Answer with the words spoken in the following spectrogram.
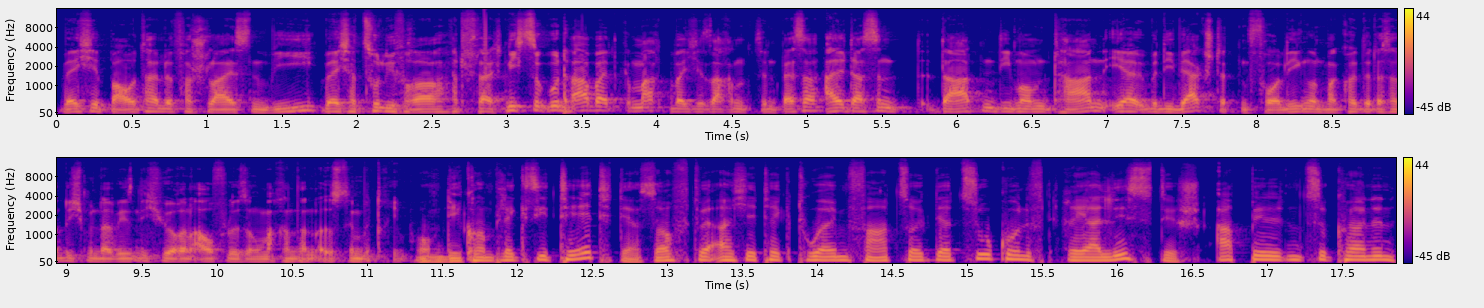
welche Bauteile verschleißen wie, welcher Zulieferer hat vielleicht nicht so gute Arbeit gemacht, welche Sachen sind besser. All das sind Daten, die momentan eher über die Werkstätten vorliegen und man könnte das natürlich mit einer wesentlich höheren Auflösung machen dann aus dem Betrieb. Um die Komplexität der Softwarearchitektur im Fahrzeug der Zukunft realistisch abbilden zu können,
